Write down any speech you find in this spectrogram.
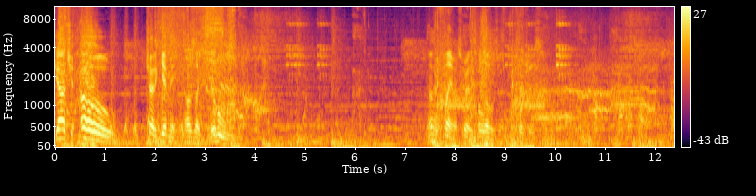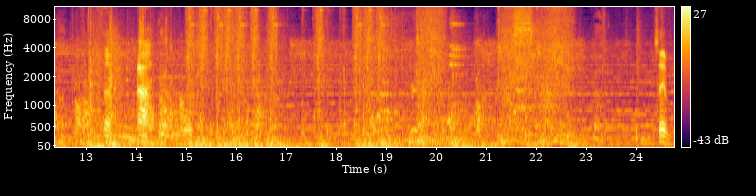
Gotcha! Oh! Try to get me. I was like, no. Another flame, I swear, this whole level is just torches. Ugh. Ah! Save him.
